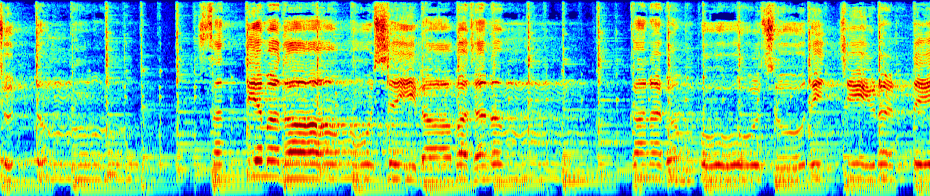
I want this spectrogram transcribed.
ചുറ്റുന്നു. സത്യമതാം മൂശയിലാവചനം കനകം പോൽ ശോധിച്ചിടട്ടെ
